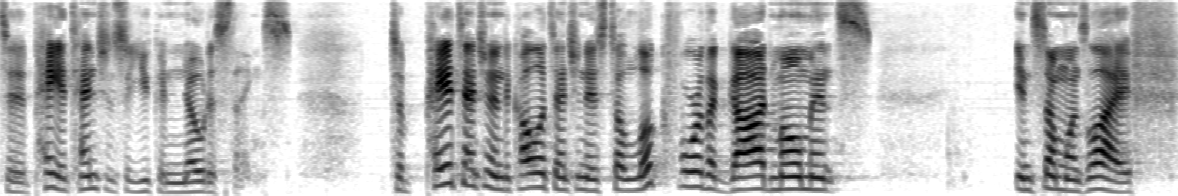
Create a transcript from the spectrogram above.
to pay attention so you can notice things. To pay attention and to call attention is to look for the God moments in someone's life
